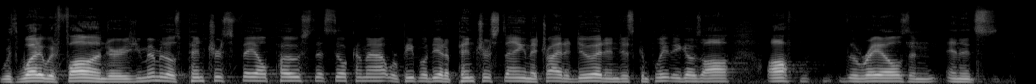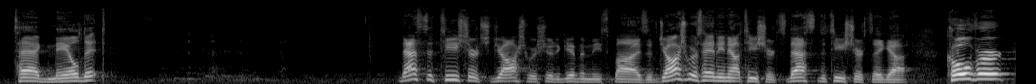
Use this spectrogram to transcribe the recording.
with what it would fall under. is You remember those Pinterest fail posts that still come out where people did a Pinterest thing and they try to do it and just completely goes all off the rails and, and it's tag nailed it? That's the t shirts Joshua should have given these spies. If Joshua was handing out t shirts, that's the t shirts they got. Covert,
